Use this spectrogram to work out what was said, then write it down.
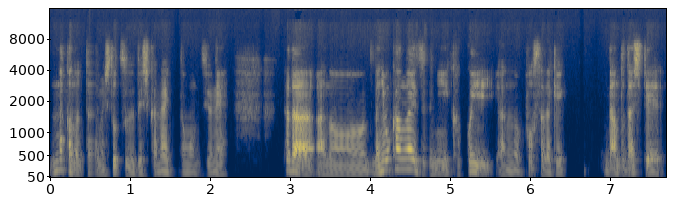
中の多分一つでしかないと思うんですよね。ただ、あの何も考えずにかっこいいあのポスターだけダンと出して、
